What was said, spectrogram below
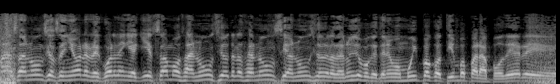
Más anuncios, señores. Recuerden que aquí estamos anuncio tras anuncio, anuncio tras anuncio, porque tenemos muy poco tiempo para poder eh,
